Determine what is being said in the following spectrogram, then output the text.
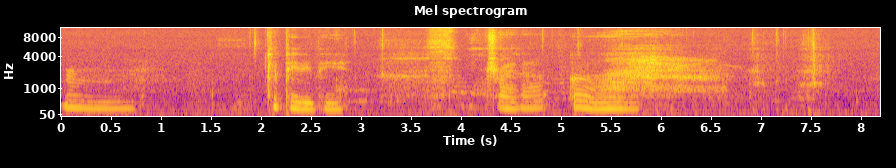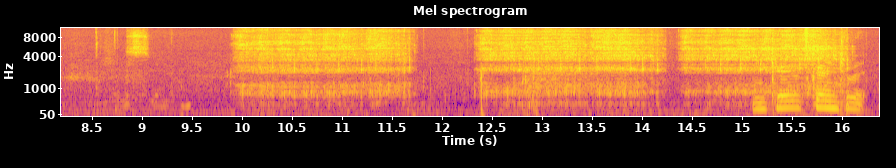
Hmm. Good PvP. Try that. Okay, let's get into it.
